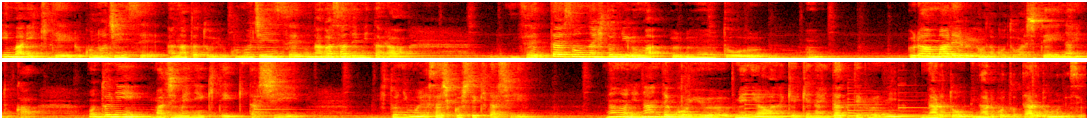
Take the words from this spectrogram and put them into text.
今生きているこの人生あなたというこの人生の長さで見たら絶対そんな人にうまうんと、うん、恨まれるようなことはしていないとか本当に真面目に生きてきたし人にも優しくしてきたしなのになんでこういう目に遭わなきゃいけないんだっていうふうになるとなることってあると思うんですよ。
